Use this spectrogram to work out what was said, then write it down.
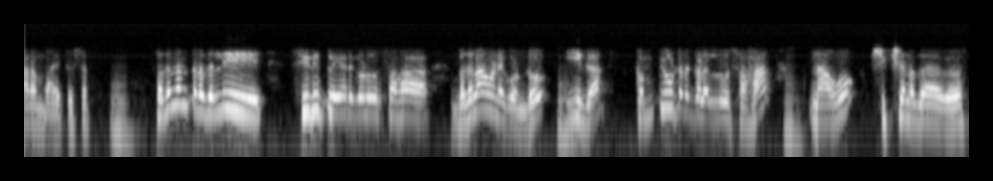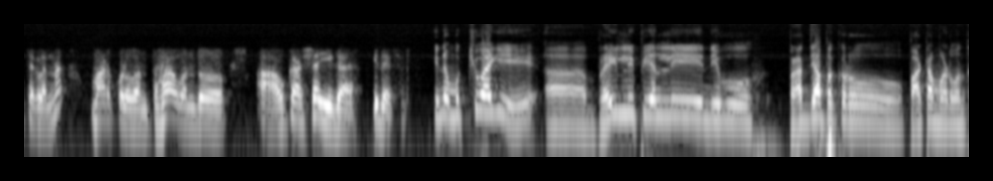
ಆರಂಭ ಆಯಿತು ಸರ್. ತದನಂತರದಲ್ಲಿ ಸಿಡಿ ಪ್ಲೇಯರ್ಗಳು ಸಹ ಬದಲಾವಣೆಗೊಂಡು ಈಗ ಕಂಪ್ಯೂಟರ್ಗಳಲ್ಲೂ ಸಹ ನಾವು ಶಿಕ್ಷಣದ ವ್ಯವಸ್ಥೆಗಳನ್ನ ಮಾಡಿಕೊಳ್ಳುವಂತಹ ಒಂದು ಅವಕಾಶ ಈಗ ಇದೆ ಸರ್. ಇನ್ನು ಮುಖ್ಯವಾಗಿ ಬ್ರೈಲ್ ಲಿಪಿಯಲ್ಲಿ ನೀವು ಪ್ರಾಧ್ಯಾಪಕರು ಪಾಠ ಮಾಡುವಂತ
